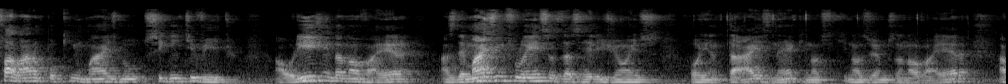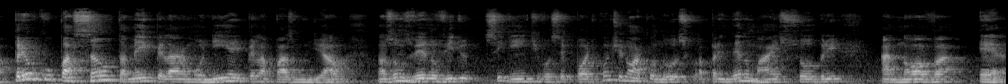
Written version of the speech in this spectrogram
falar um pouquinho mais no seguinte vídeo. A origem da nova era, as demais influências das religiões orientais, né, que nós, que nós vemos na nova era, a preocupação também pela harmonia e pela paz mundial. Nós vamos ver no vídeo seguinte. Você pode continuar conosco aprendendo mais sobre a nova era.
